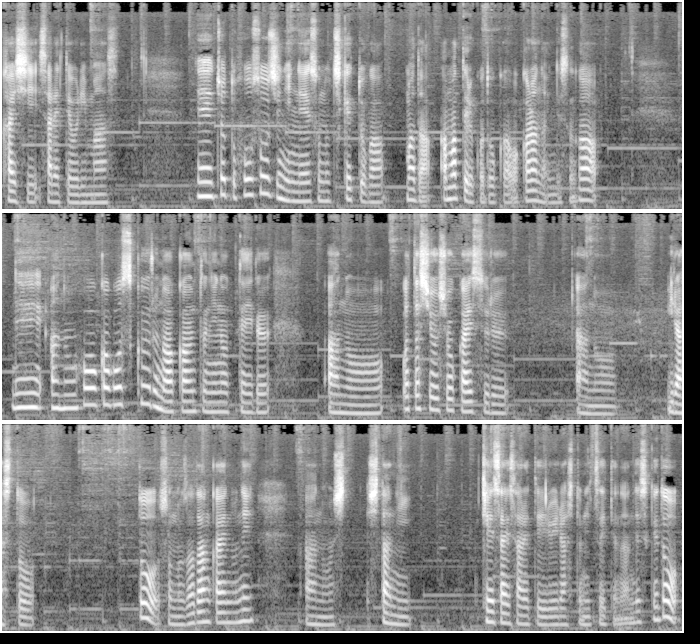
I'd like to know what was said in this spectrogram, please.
開始されております。でちょっと放送時にねそのチケットがまだ余ってるかどうかわからないんですがであの放課後スクールのアカウントに載っているあの私を紹介するあのイラストとその座談会のねあの下に掲載されているイラストについてなんですけど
